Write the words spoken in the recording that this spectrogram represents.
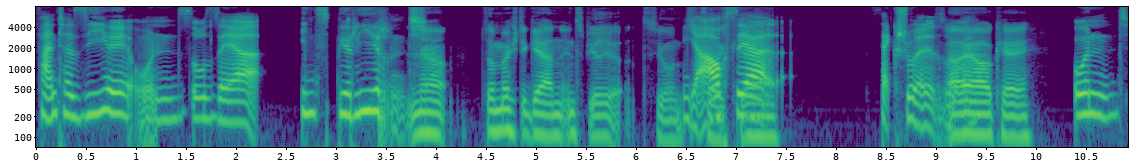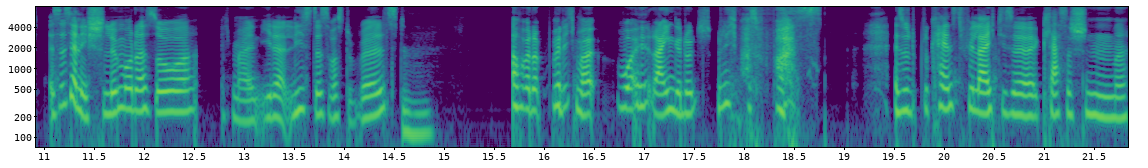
Fantasie und so sehr inspirierend. Ja, so möchte gern Inspiration. Ja, auch sehr sexual. So. Ah, ja, okay. Und es ist ja nicht schlimm oder so. Ich meine, jeder liest das, was du willst. Mhm. Aber da bin ich mal wo reingerutscht und ich war so was. Also du, du kennst vielleicht diese klassischen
